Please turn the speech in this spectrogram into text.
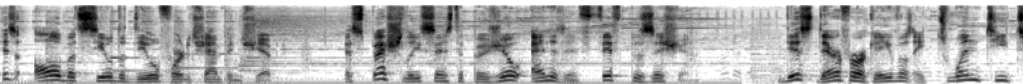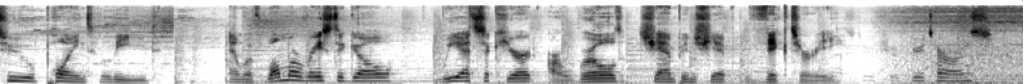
This all but sealed the deal for the championship, especially since the Peugeot ended in 5th position. This therefore gave us a 22 point lead, and with one more race to go, we had secured our World Championship victory. Few turns.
